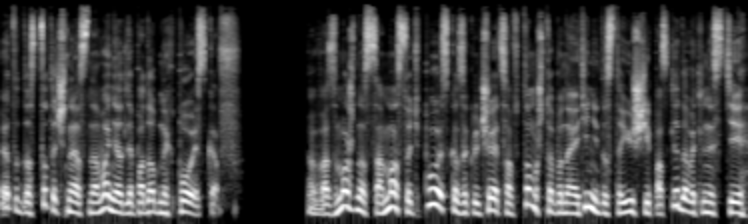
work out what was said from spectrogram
это достаточное основание для подобных поисков. Возможно, сама суть поиска заключается в том, чтобы найти недостающие последовательности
